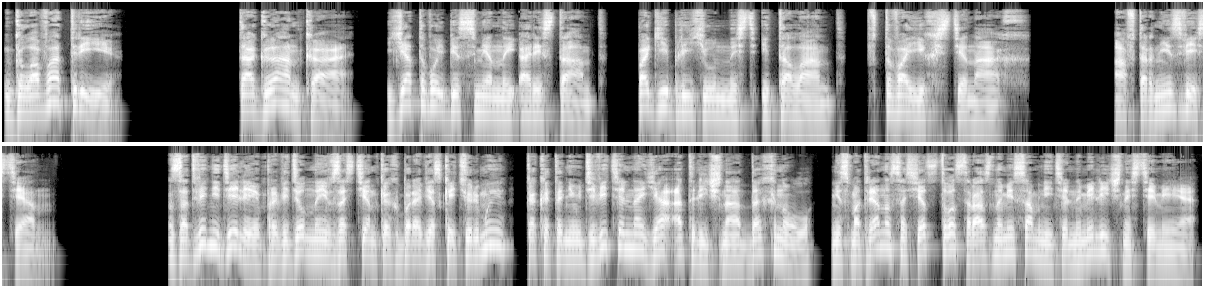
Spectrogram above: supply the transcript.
Глава 3 Таганка! Я твой бессменный арестант. Погибли юность и талант в твоих стенах. Автор неизвестен. За две недели, проведенные в застенках Боровецкой тюрьмы, как это неудивительно, я отлично отдохнул, несмотря на соседство с разными сомнительными личностями.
